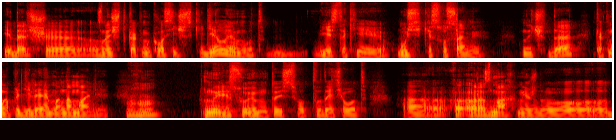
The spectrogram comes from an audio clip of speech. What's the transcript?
И дальше, значит, как мы классически делаем, вот есть такие усики с усами, значит, да, как мы определяем аномалии. Угу мы рисуем, то есть вот, вот эти вот э, размах между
